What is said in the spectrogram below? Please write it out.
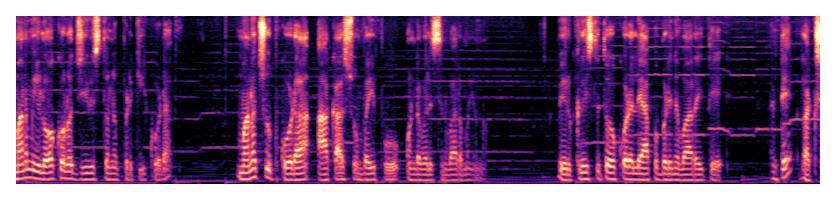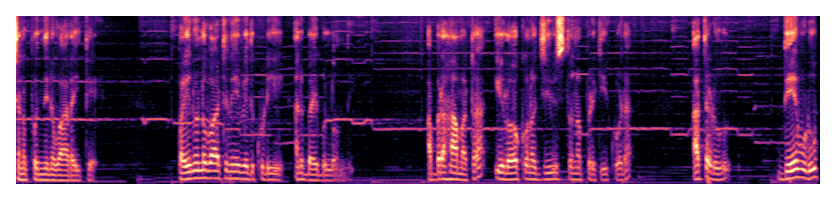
మనం ఈ లోకంలో జీవిస్తున్నప్పటికీ కూడా మన చూపు కూడా ఆకాశం వైపు ఉండవలసిన వారమై ఉన్నాం. మీరు క్రీస్తుతో కూడా లేపబడిన వారైతే అంటే రక్షణ పొందిన వారైతే పైనున్న వాటినే వెదుకుడి అని బైబిల్లో ఉంది. అబ్రహామట ఈ లోకంలో జీవిస్తున్నప్పటికీ కూడా అతడు దేవుడు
